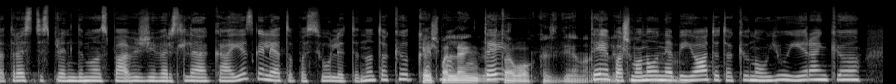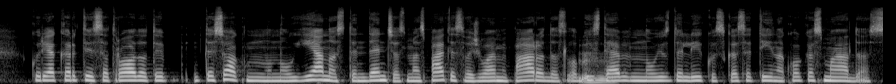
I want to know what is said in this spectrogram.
atrasti sprendimus, pavyzdžiui, versle, ką jis galėtų pasiūlyti. Nu, tokių, Kaip palengvinti tavo kasdieną. Taip, aš manau, nebijoti tokių naujų įrankių, kurie kartais atrodo taip tiesiog nu, naujienos, tendencijos. Mes patys važiuojame į parodas, labai mhm. stebim naujus dalykus, kas ateina, kokios mados.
